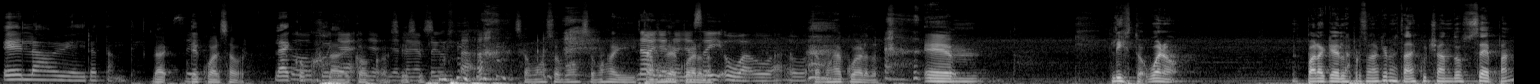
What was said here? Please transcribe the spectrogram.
Es la bebida hidratante, La- Sí. ¿De cuál sabor? La de coco. Coco, La de coco, ya- ya sí, sí, sí. Somos, somos, somos ahí, No, estamos yo de no, yo acuerdo. soy uva, uva, uva. Estamos de acuerdo. Em, listo, bueno, para que las personas que nos están escuchando sepan,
